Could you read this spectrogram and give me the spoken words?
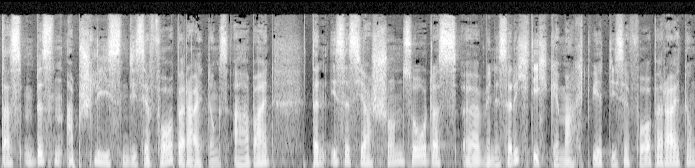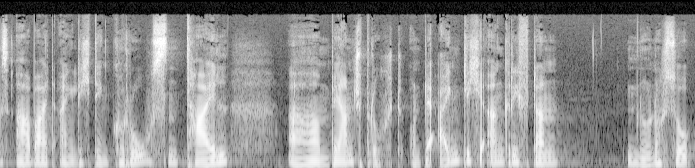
das ein bisschen abschließen, diese Vorbereitungsarbeit, dann ist es ja schon so, dass, äh, wenn es richtig gemacht wird, diese Vorbereitungsarbeit eigentlich den großen Teil ähm, beansprucht und der eigentliche Angriff dann nur noch so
